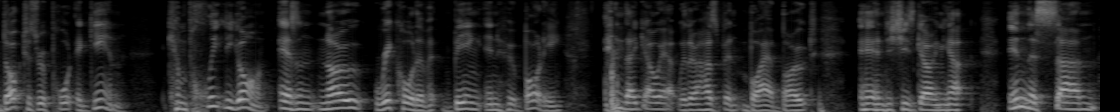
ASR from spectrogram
doctors report again completely gone, as in no record of it being in her body. And they go out with her husband by a boat, and she's going out in the sun,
